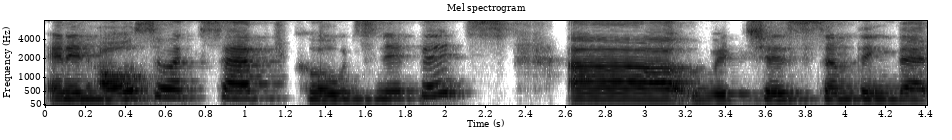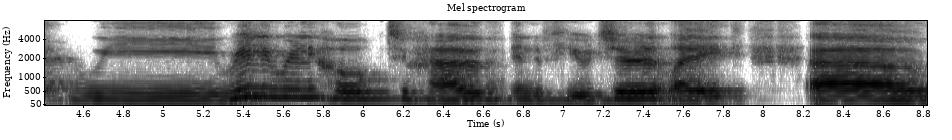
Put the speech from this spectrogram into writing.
and it also accepts code snippets, uh, which is something that we really, really hope to have in the future. Like uh,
